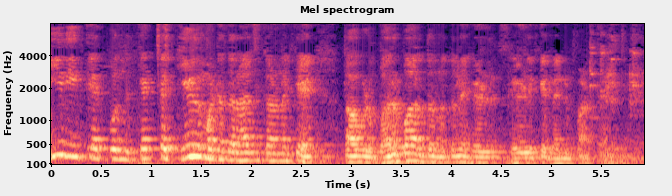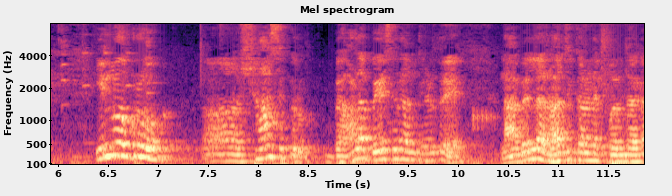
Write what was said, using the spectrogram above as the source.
ಈ ರೀತಿಯ ಒಂದು ಕೆಟ್ಟ ಕೀಳು ಮಟ್ಟದ ರಾಜಕಾರಣಕ್ಕೆ ತಾವುಗಳು ಬರಬಾರದು ಅನ್ನೋದನ್ನ ಹೇಳಿ, ಹೇಳಲಿಕ್ಕೆ ನೆನಪು ಮಾಡ್ತಾ ಇದ್ದೀನಿ ಇನ್ನೊಬ್ರು ಶಾಸಕರು, ಬಹಳ ಬೇಸರ ಅಂತ ಹೇಳಿದ್ರೆ ನಾವೆಲ್ಲ ರಾಜಕಾರಣಕ್ಕೆ ಬಂದಾಗ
